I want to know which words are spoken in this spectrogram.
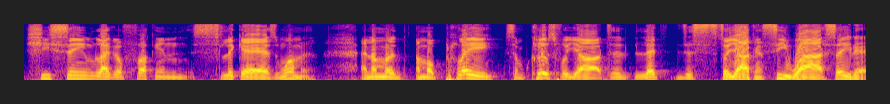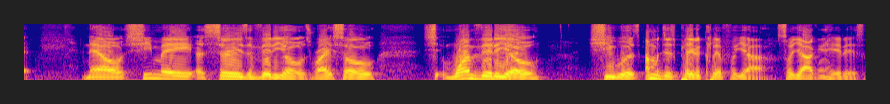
she seemed like a fucking slick ass woman. And I'm gonna I'm gonna play some clips for y'all to let just so y'all can see why I say that. Now she made a series of videos, right? So she, one video she was I'm gonna just play the clip for y'all so y'all can hear this.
